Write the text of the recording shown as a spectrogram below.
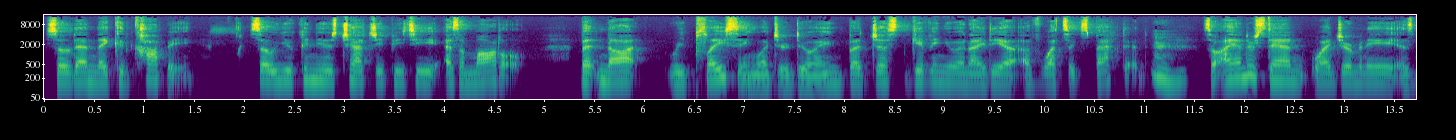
so then they could copy. So you can use ChatGPT as a model, but not replacing what you're doing, but just giving you an idea of what's expected. Mm-hmm. So I understand why Germany is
